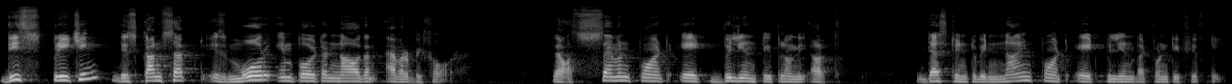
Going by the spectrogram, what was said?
This preaching, this concept is more important now than ever before. There are 7.8 billion people on the earth, destined to be 9.8 billion by 2050,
